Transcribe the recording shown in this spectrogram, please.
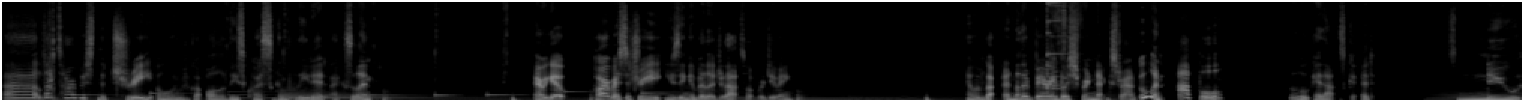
Uh, let's harvest the tree. Oh, and we've got all of these quests completed. Excellent. There we go. Harvest a tree using a villager. That's what we're doing. And we've got another berry bush for next round. Oh, an apple. Oh, okay, that's good. It's new.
